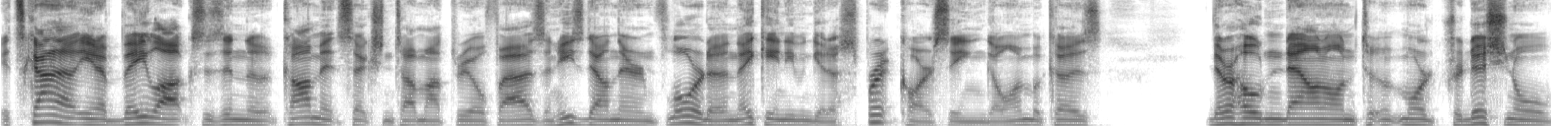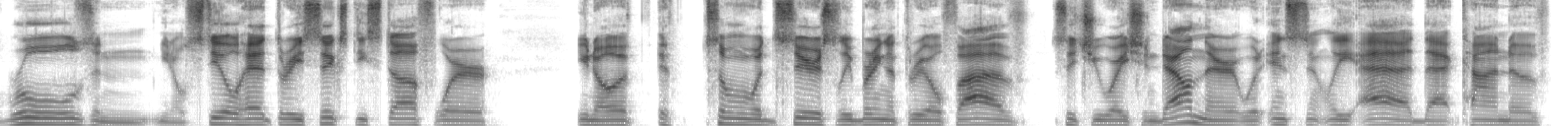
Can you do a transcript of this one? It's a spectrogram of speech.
it's kind of you know Velox is in the comment section talking about 305s, and he's down there in Florida, and they can't even get a sprint car scene going because they're holding down on to more traditional rules and you know steelhead 360 stuff where you know, if if someone would seriously bring a 305 situation down there, it would instantly add that kind of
